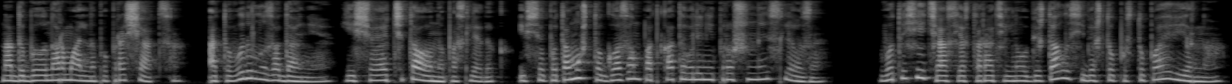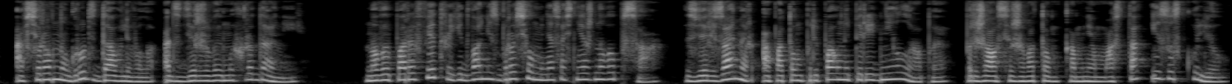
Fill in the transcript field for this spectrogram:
Надо было нормально попрощаться, а то выдала задание, еще и отчитала напоследок. И все потому, что глазам подкатывали непрошенные слезы. Вот и сейчас я старательно убеждала себя, что поступаю верно, а все равно грудь сдавливала от сдерживаемых рыданий. Новый порыв ветра едва не сбросил меня со снежного пса. Зверь замер, а потом припал на передние лапы, прижался животом к камням моста и заскулил.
